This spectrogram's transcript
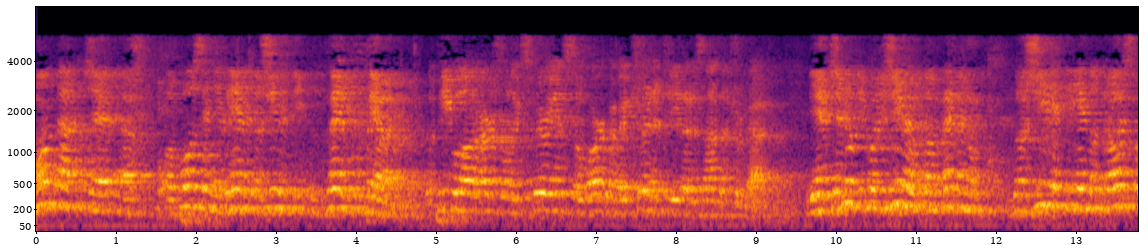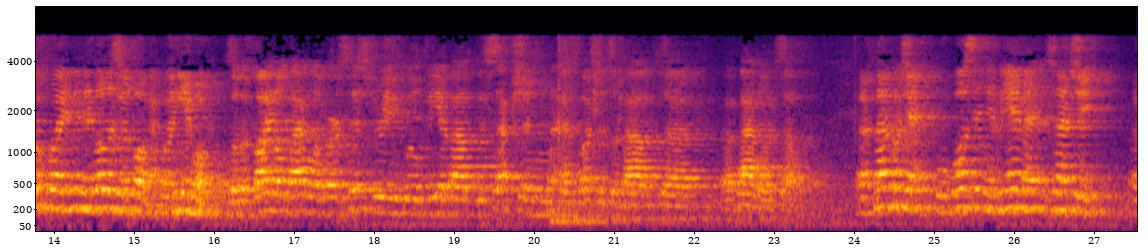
onda će posljednje vrijeme doživjeti veliku prijevaru. The people on earth will experience the work of a Trinity that is not the true God. Jer će ljudi koji žive u tom vremenu doživjeti jedno trojstvo koje ne dolazi od Boga, koje nije Bog. So the final battle of Earth's history will be about deception as much as about uh, uh, battle itself. E, Tako će u posljednje vrijeme, znači, e,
